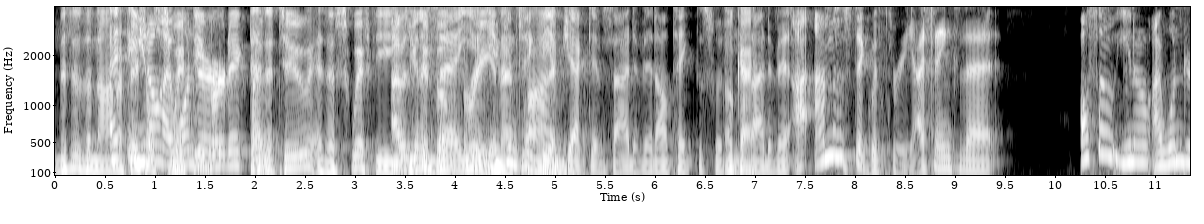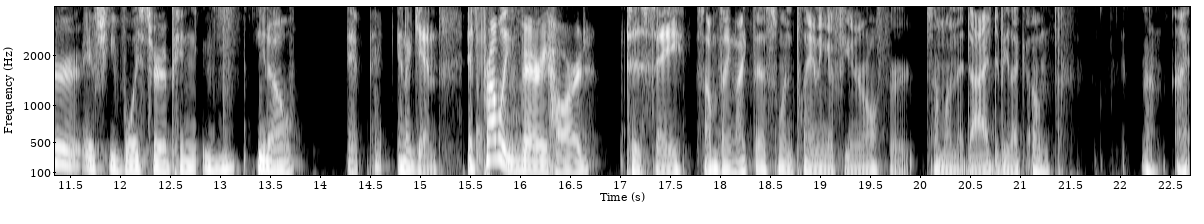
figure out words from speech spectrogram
This is a non-official you know, Swifty wonder- verdict. As I- a two, as a Swifty, I was you going can to say three, you, you can take fine. the objective side of it. I'll take the Swifty Okay. side of it. I, I'm going to stick with three. I think that also, you know, I wonder if she voiced her opinion. You know, and again, it's probably very hard to say something like this when planning a funeral for someone that died. To be like, um. uh, I,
